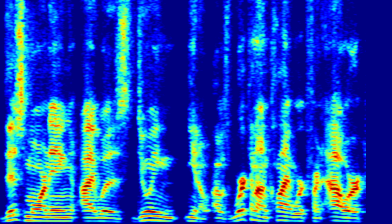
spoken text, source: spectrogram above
this morning I was doing, you know, I was working on client work for an hour.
